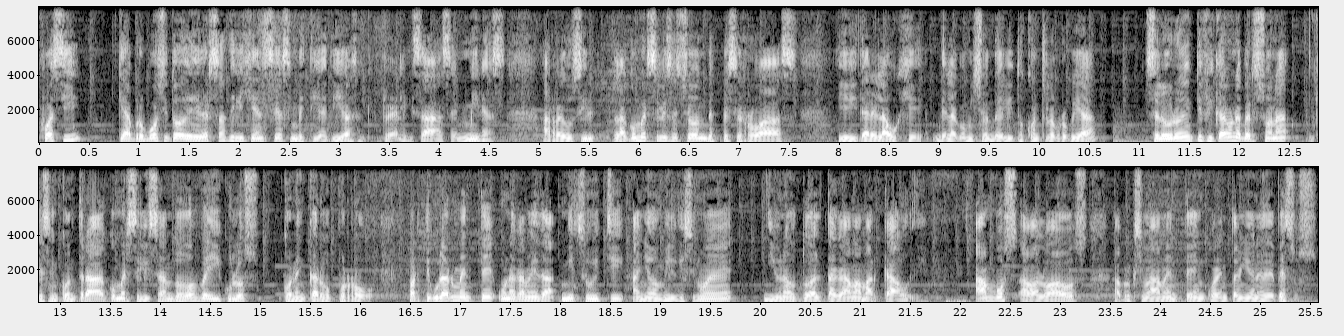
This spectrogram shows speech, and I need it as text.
Fue así que a propósito de diversas diligencias investigativas realizadas en miras a reducir la comercialización de especies robadas y evitar el auge de la comisión de delitos contra la propiedad, se logró identificar a una persona que se encontraba comercializando dos vehículos con encargos por robo, particularmente una camioneta Mitsubishi año 2019 y un auto de alta gama marca Audi, ambos avaluados aproximadamente en 40 millones de pesos.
